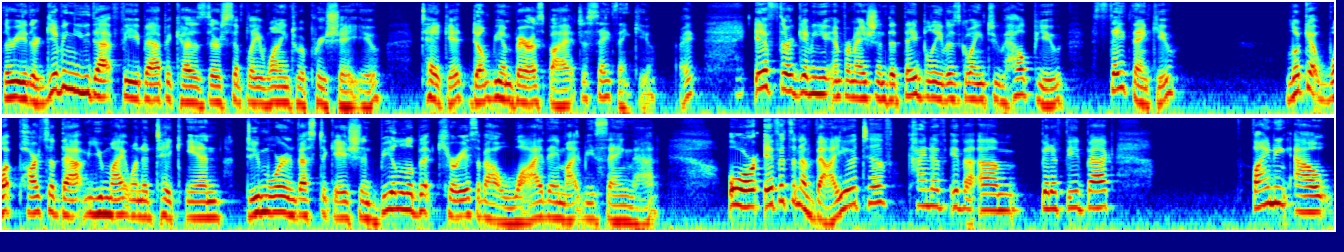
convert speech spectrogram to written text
they're either giving you that feedback because they're simply wanting to appreciate you. Take it, don't be embarrassed by it, just say thank you, right? If they're giving you information that they believe is going to help you, say thank you. Look at what parts of that you might want to take in, do more investigation, be a little bit curious about why they might be saying that. Or if it's an evaluative kind of um, bit of feedback, finding out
